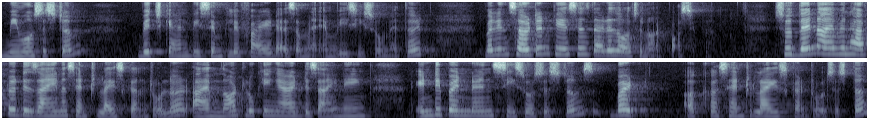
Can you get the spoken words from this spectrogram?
MIMO system which can be simplified as a MVSISO method, but in certain cases that is also not possible. So then I will have to design a centralized controller. I am not looking at designing independent SISO systems, but a centralized control system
